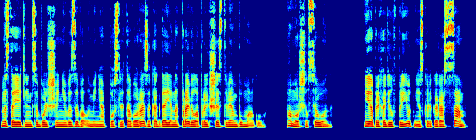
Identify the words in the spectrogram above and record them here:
Настоятельница больше не вызывала меня после того раза, когда я направила происшествием бумагу. Поморщился он. Я приходил в приют несколько раз сам,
